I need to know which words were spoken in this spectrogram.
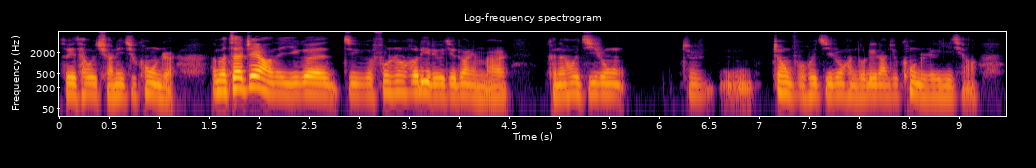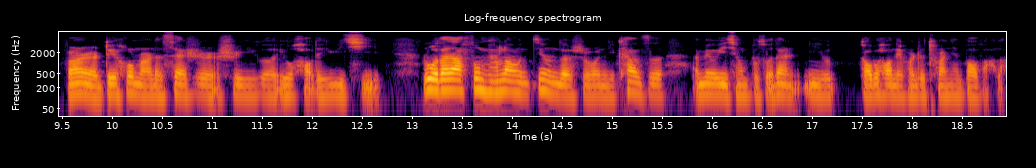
所以他会全力去控制。那么在这样的一个这个风声鹤唳这个阶段里面，可能会集中，就是政府会集中很多力量去控制这个疫情，反而对后面的赛事是一个有好的预期。如果大家风平浪静的时候，你看似没有疫情不错，但是你搞不好哪块儿就突然间爆发了。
